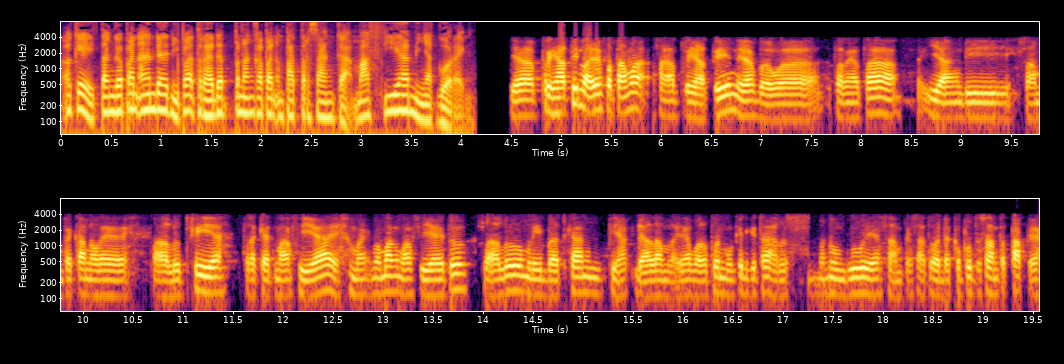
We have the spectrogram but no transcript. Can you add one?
Oke, tanggapan Anda nih Pak terhadap penangkapan empat tersangka mafia minyak goreng. Ya prihatin lah ya, pertama sangat prihatin ya bahwa ternyata yang disampaikan oleh Pak Lutfi ya terkait mafia, ya memang mafia itu selalu melibatkan pihak dalam lah ya, walaupun mungkin kita harus menunggu ya sampai satu ada keputusan tetap ya,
